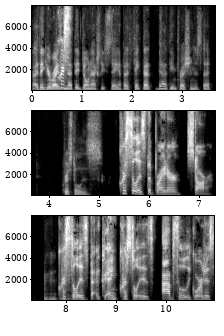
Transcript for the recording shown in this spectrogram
I think you're right Chris- in that they don't actually say it, but I think that that the impression is that Crystal is Crystal is the brighter star. Mhm. Crystal is be- and Crystal is absolutely gorgeous,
